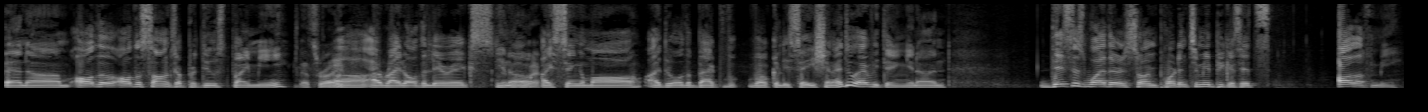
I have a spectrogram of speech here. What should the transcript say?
and um, all the all the songs are produced by me. that's right. Uh, I write all the lyrics, you know. it. I sing them all. I do all the back vo- vocalization. I do everything, you know. And this is why they're so important to me because it's all of me.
